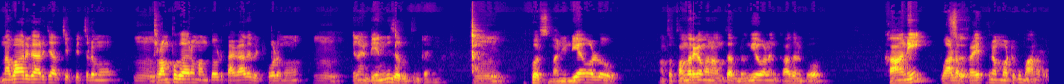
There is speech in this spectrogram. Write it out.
నవార్ గారి చేత చెప్పించడము ట్రంప్ గారు మనతోటి తగాద పెట్టుకోవడము ఇలాంటివన్నీ జరుగుతుంటాయి అన్నమాట. కోర్స్ మన ఇండియా వాళ్ళు అంత తొందరగా మనం అంతా లొంగేవాళ్ళం కాదనుకో కానీ వాళ్ళ. ప్రయత్నం మటుకు మానరు.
